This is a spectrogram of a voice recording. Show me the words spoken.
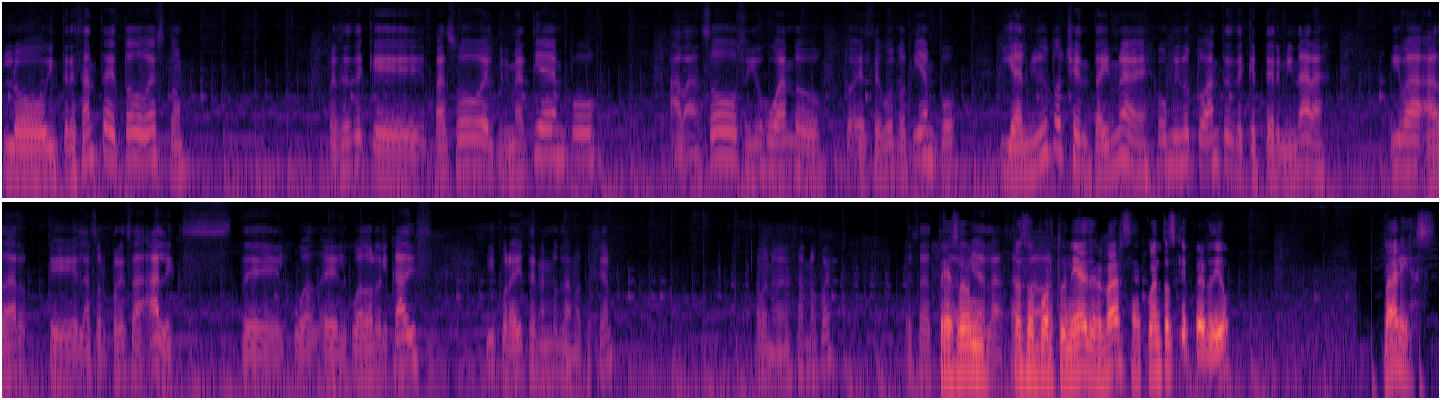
Lo interesante de todo esto, pues es de que pasó el primer tiempo, avanzó, siguió jugando el segundo tiempo y al minuto 89, un minuto antes de que terminara, iba a dar eh, la sorpresa a Alex, del jugador, el jugador del Cádiz, y por ahí tenemos la anotación. Ah, bueno, esa no fue. Esa son las oportunidades del Barça, ¿cuántos que perdió? Varias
